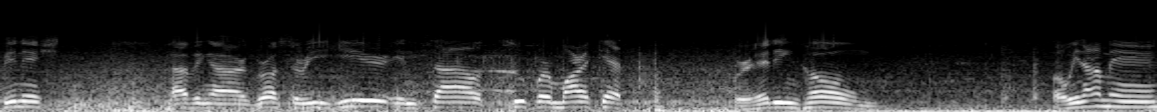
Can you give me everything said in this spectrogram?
finished having our grocery here in South Supermarket. We're heading home. Pauwi na kami.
